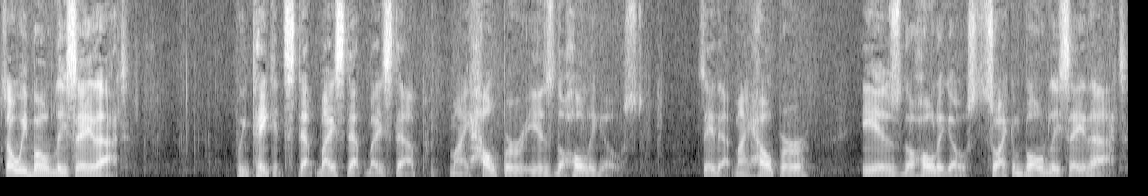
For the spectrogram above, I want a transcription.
So we boldly say that. We take it step by step by step. My helper is the Holy Ghost. Say that. My helper is the Holy Ghost. So I can boldly say that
